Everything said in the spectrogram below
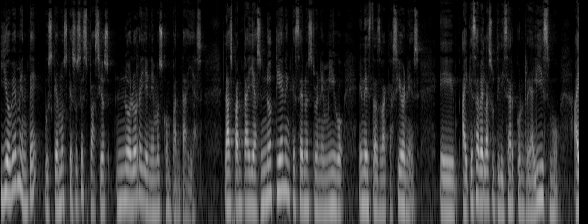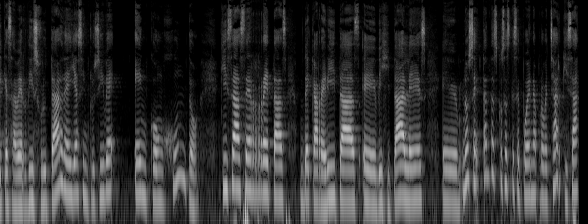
Y obviamente busquemos que esos espacios no los rellenemos con pantallas. Las pantallas no tienen que ser nuestro enemigo en estas vacaciones. Eh, hay que saberlas utilizar con realismo, hay que saber disfrutar de ellas inclusive en conjunto. Quizás hacer retas de carreritas eh, digitales, eh, no sé, tantas cosas que se pueden aprovechar. Quizá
